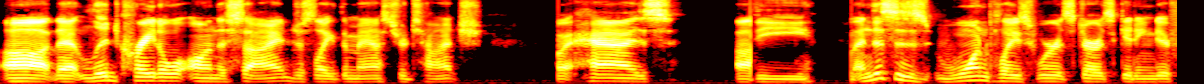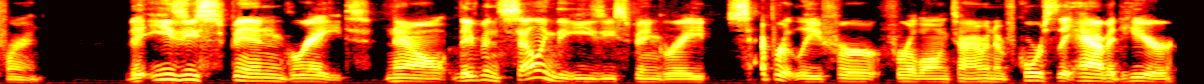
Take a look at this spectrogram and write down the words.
Uh, that lid cradle on the side, just like the Master Touch. It has uh, the, and this is one place where it starts getting different. The Easy Spin Grate. Now they've been selling the Easy Spin Grate separately for for a long time, and of course they have it here.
